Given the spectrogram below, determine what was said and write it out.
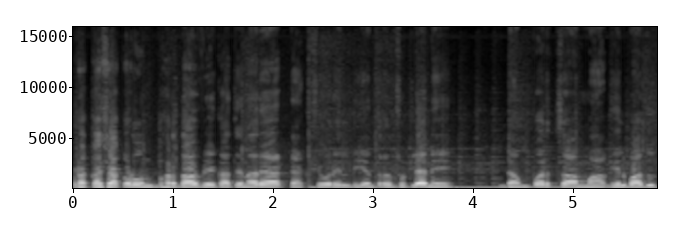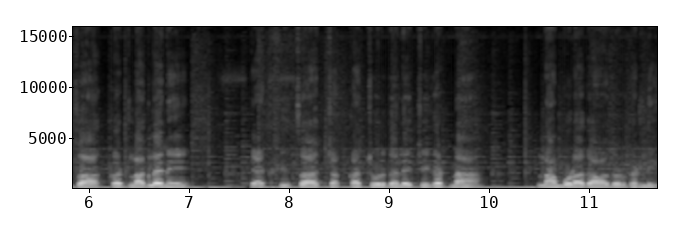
प्रकाशाकडून भरधाव वेगात येणाऱ्या टॅक्सीवरील नियंत्रण सुटल्याने डंपरचा मागील बाजूचा कट लागल्याने टॅक्सीचा चक्काचूर झाल्याची घटना लांबोडा गावाजवळ घडली.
